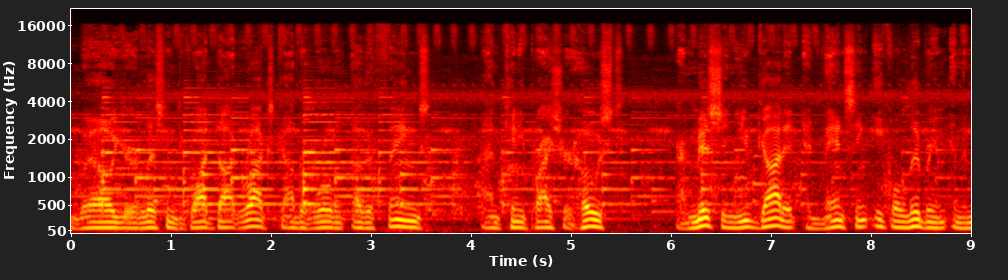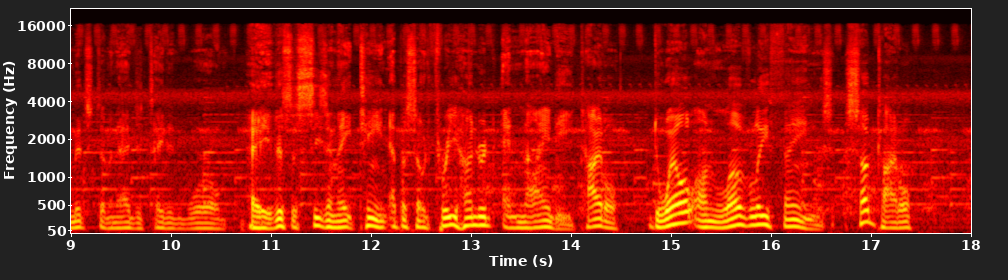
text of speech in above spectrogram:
Well, you're listening to Gwot Dot Rocks, God, the World, and Other Things. I'm Kenny Price, your host. Our mission, you got it, advancing equilibrium in the midst of an agitated world. Hey, this is season 18, episode 390, title Dwell on Lovely Things, subtitle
